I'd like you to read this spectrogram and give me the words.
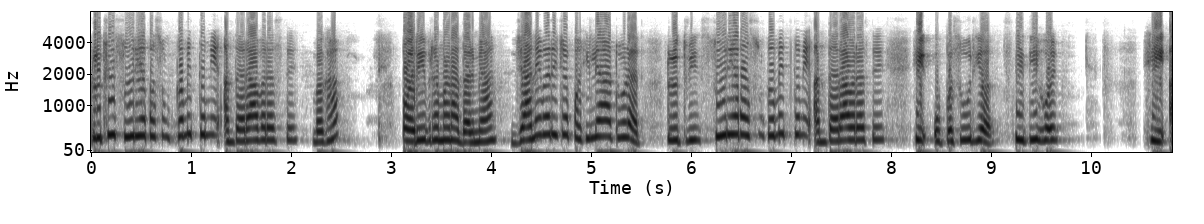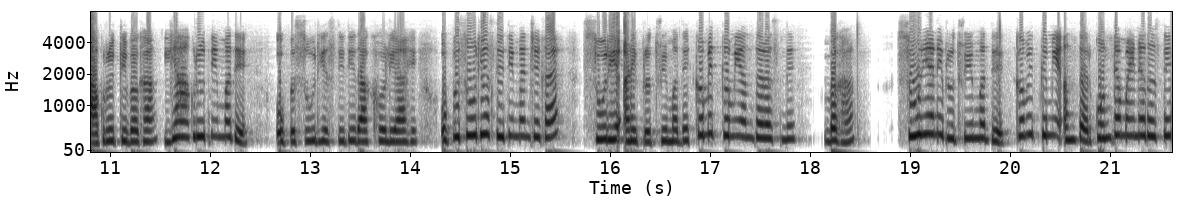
पृथ्वी सूर्यापासून कमीत कमी अंतरावर असते. बघा परिभ्रमणादरम्यान जानेवारीच्या पहिल्या आठवड्यात पृथ्वी सूर्यापासून कमीत कमी अंतरावर असते. ही उपसूर्य स्थिती होय. ही आकृती बघा. या आकृतीमध्ये उपसूर्य स्थिती दाखवली आहे. उपसूर्य स्थिती म्हणजे काय? सूर्य आणि पृथ्वीमध्ये कमीत कमी अंतर असणे. बघा. सूर्य आणि पृथ्वीमध्ये कमीत कमी अंतर कोणत्या महिन्यात असते?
